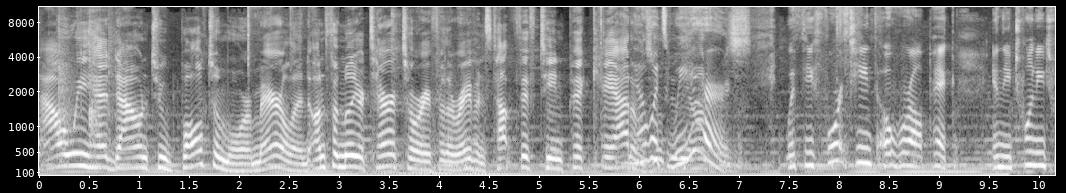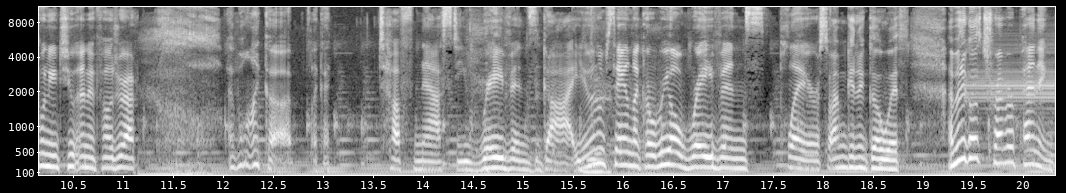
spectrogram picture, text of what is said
Now we head down to Baltimore, Maryland. Unfamiliar territory for the Ravens. Top 15 pick, Kay Adams. No, it's weird. With the 14th overall pick in the 2022 NFL Draft, I want like a like a tough, nasty Ravens guy. You know what I'm saying? Like a real Ravens player. So I'm gonna go with I'm gonna go with Trevor Penning.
